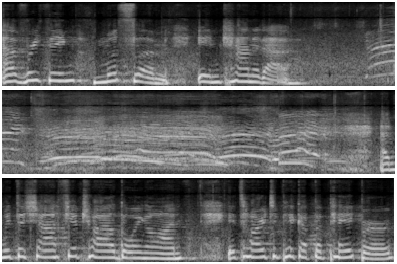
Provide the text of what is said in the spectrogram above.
everything Muslim in Canada? With the Shafia trial going on, it's hard to pick up a paper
